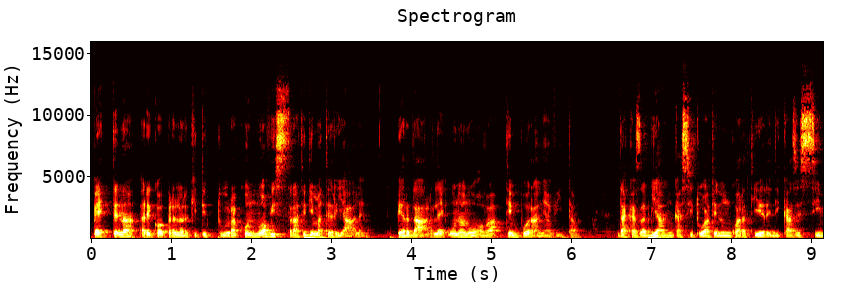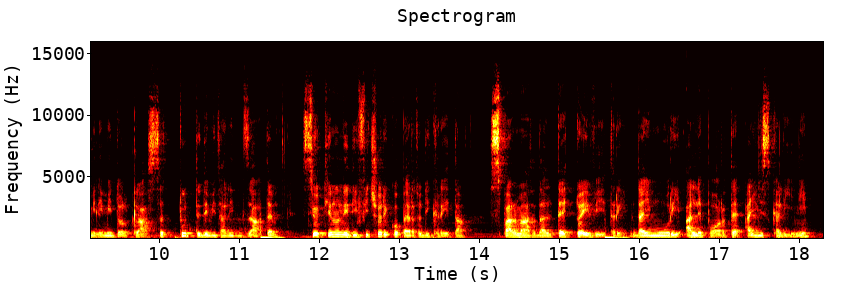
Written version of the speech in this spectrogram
Pettena ricopre l'architettura con nuovi strati di materiale per darle una nuova, temporanea vita. Da Casa Bianca, situata in un quartiere di case simili middle class, tutte devitalizzate, si ottiene un edificio ricoperto di creta, spalmata dal tetto ai vetri, dai muri alle porte agli scalini,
